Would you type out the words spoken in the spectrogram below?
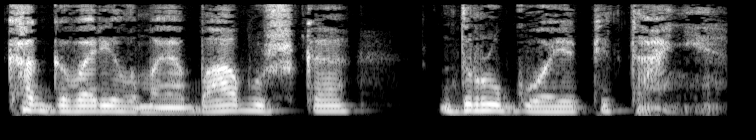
как говорила моя бабушка, другое питание.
